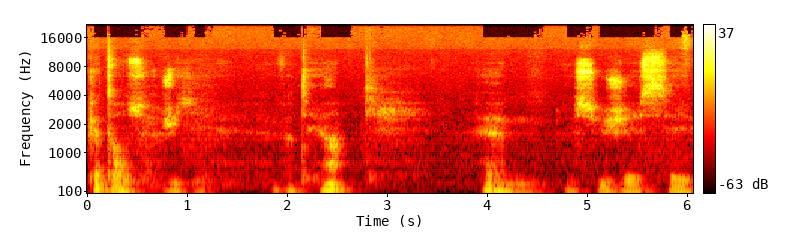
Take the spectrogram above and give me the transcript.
14 juillet 21. Euh, le sujet c'est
